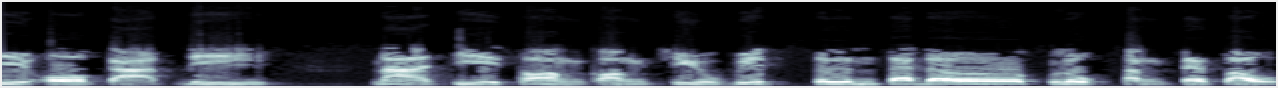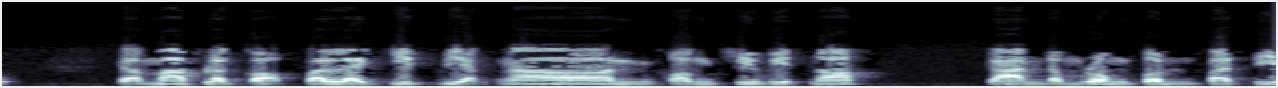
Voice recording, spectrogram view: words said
ีโอกาสดี หน้าที่ท่องของชีวิตตื่นแต่เดิกลุกตั้งแต่เช้าก็มาประกอบภารกิจเวียกงานของชีวิตเนาะการดำรงตนปฏิ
